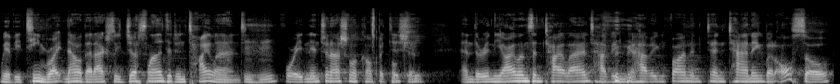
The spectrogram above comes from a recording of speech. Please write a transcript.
We have a team right now that actually just landed in Thailand mm-hmm. for an international competition. And they're in the islands in Thailand having, having fun and, and tanning, but also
